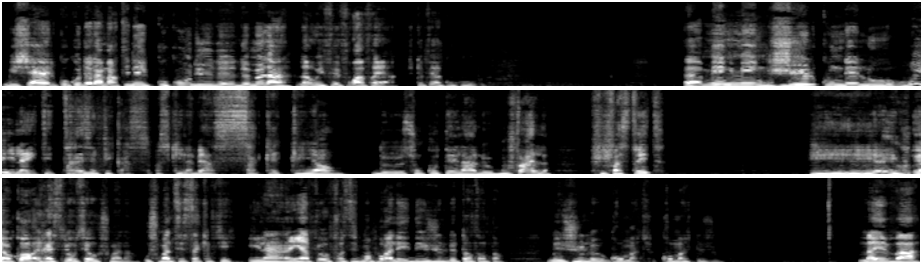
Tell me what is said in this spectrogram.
Michel, coucou de la Martinique, coucou de, de Melun, là où il fait froid, frère. Je te fais un coucou. Euh, Ming Ming, Jules Koundé lourd. Oui, il a été très efficace parce qu'il avait un sacré client de son côté là, le Bouffal, FIFA Street. Et, encore, respect aussi à Ousmane. Hein. Ousmane s'est sacrifié. Il a rien fait offensivement pour aller aider Jules de temps en temps. Mais Jules, gros match. Gros match de Jules. Maëva,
